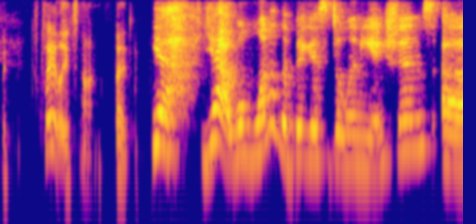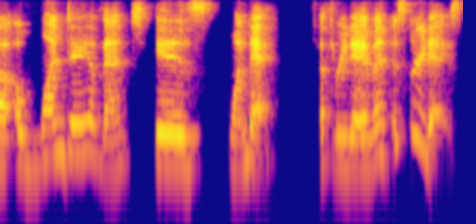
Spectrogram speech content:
but clearly it's not but yeah yeah. Well one of the biggest delineations uh, a one day event is one day. A three day event is three days.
